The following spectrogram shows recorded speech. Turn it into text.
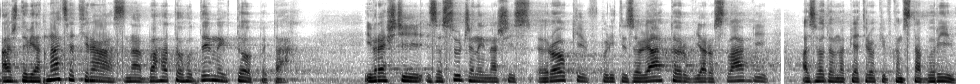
аж 19 разів на багатогодинних допитах і врешті засуджений на 6 років політизолятор в Ярославлі, а згодом на 5 років концтаборів.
